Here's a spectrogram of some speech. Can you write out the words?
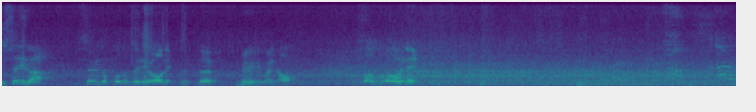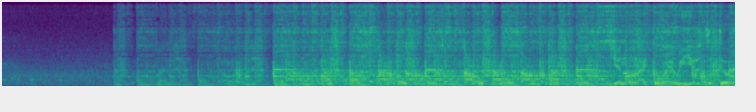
you see that? As soon as I put the video on, it, the, the music went off. Stop blowing it. You know, like the way we used to do it.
